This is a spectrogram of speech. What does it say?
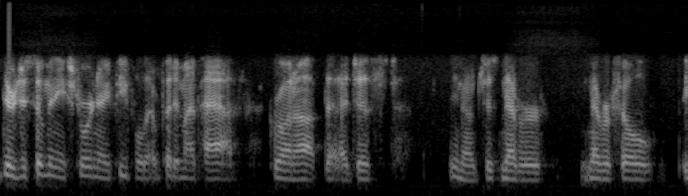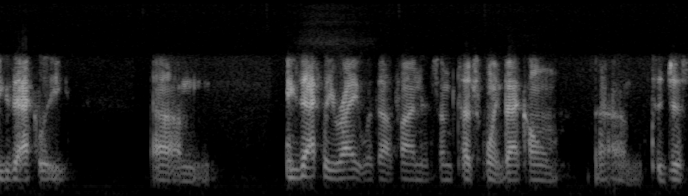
there are just so many extraordinary people that were put in my path growing up that I just you know just never never feel exactly um, exactly right without finding some touch point back home um, to just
